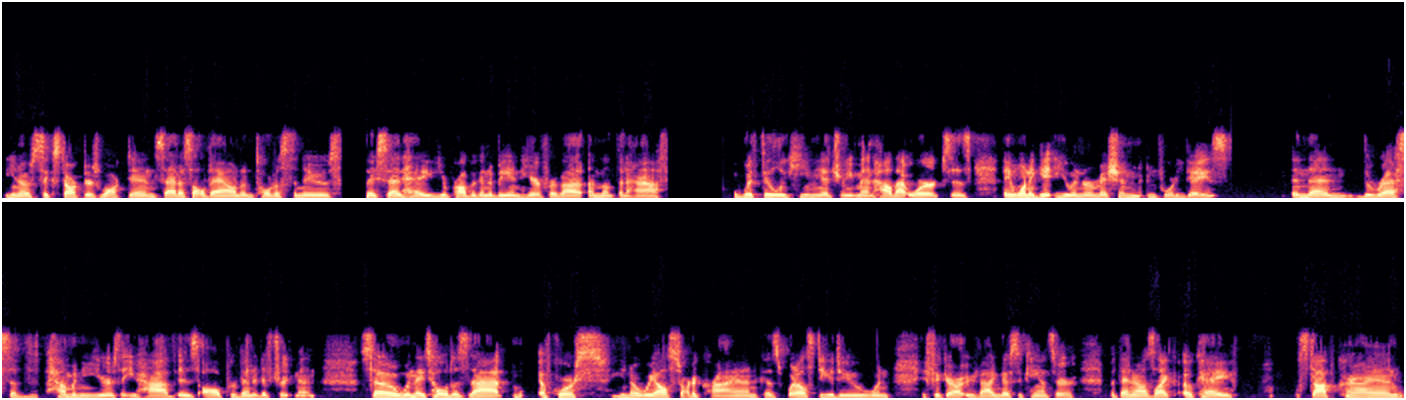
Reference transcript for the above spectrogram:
you know six doctors walked in sat us all down and told us the news. They said hey you're probably going to be in here for about a month and a half. With the leukemia treatment how that works is they want to get you in remission in 40 days and then the rest of how many years that you have is all preventative treatment. So when they told us that, of course, you know, we all started crying because what else do you do when you figure out you're diagnosed with cancer? But then I was like, okay, stop crying.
